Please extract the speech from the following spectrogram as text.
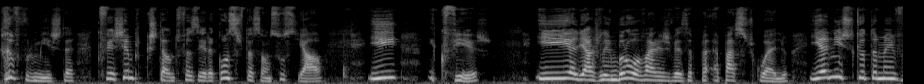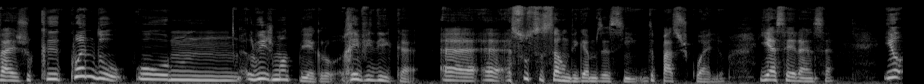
reformista que fez sempre questão de fazer a concertação social e, e que fez. E, aliás, lembrou-a várias vezes a, a Passos Coelho. E é nisto que eu também vejo que quando o hum, Luís Montenegro reivindica a, a- a sucessão, digamos assim, de Passos Coelho e essa herança, eu-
